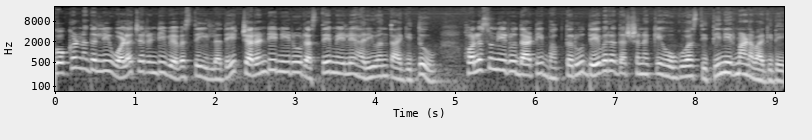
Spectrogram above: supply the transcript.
ಗೋಕರ್ಣದಲ್ಲಿ ಒಳಚರಂಡಿ ವ್ಯವಸ್ಥೆ ಇಲ್ಲದೆ ಚರಂಡಿ ನೀರು ರಸ್ತೆ ಮೇಲೆ ಹರಿಯುವಂತಾಗಿದ್ದು, ಹೊಲಸು ನೀರು ದಾಟಿ ಭಕ್ತರು ದೇವರ ದರ್ಶನಕ್ಕೆ ಹೋಗುವ ಸ್ಥಿತಿ ನಿರ್ಮಾಣವಾಗಿದೆ.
